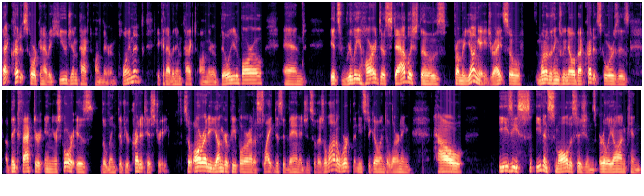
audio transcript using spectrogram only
that credit score can have a huge impact on their employment it can have an impact on their ability to borrow and it's really hard to establish those from a young age right so one of the things we know about credit scores is a big factor in your score is the length of your credit history so already younger people are at a slight disadvantage. And so there's a lot of work that needs to go into learning how easy, even small decisions early on can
